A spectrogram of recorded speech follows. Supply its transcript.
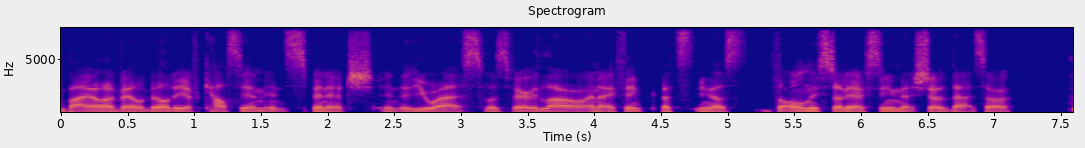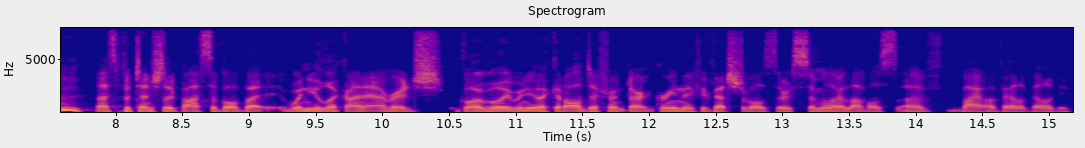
bioavailability of calcium in spinach in the US was very low. And I think that's, you know, the only study I've seen that showed that. So Hmm. That's potentially possible. But when you look on average globally, when you look at all different dark green leafy vegetables, there's similar levels of bioavailability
